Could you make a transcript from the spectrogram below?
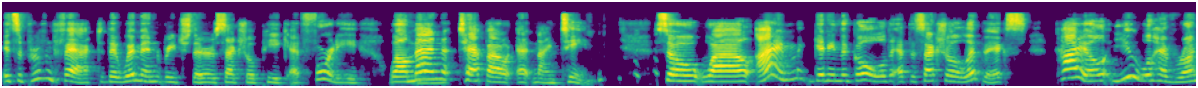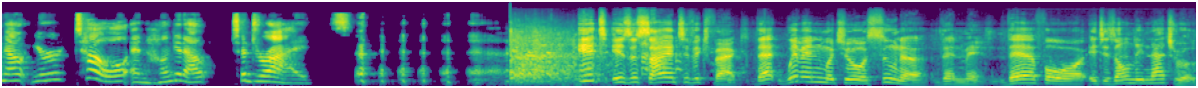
it's a proven fact that women reach their sexual peak at 40, while men mm-hmm. tap out at 19. So while I'm getting the gold at the sexual Olympics, Kyle, you will have wrung out your towel and hung it out to dry. It is a scientific fact that women mature sooner than men. Therefore, it is only natural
